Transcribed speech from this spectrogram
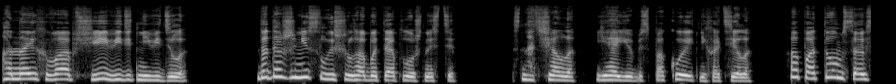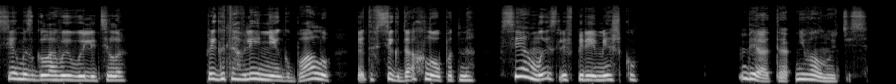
Она их вообще видеть не видела. Да даже не слышала об этой оплошности. Сначала я ее беспокоить не хотела, а потом совсем из головы вылетела. Приготовление к балу — это всегда хлопотно, все мысли вперемешку. «Беата, не волнуйтесь.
